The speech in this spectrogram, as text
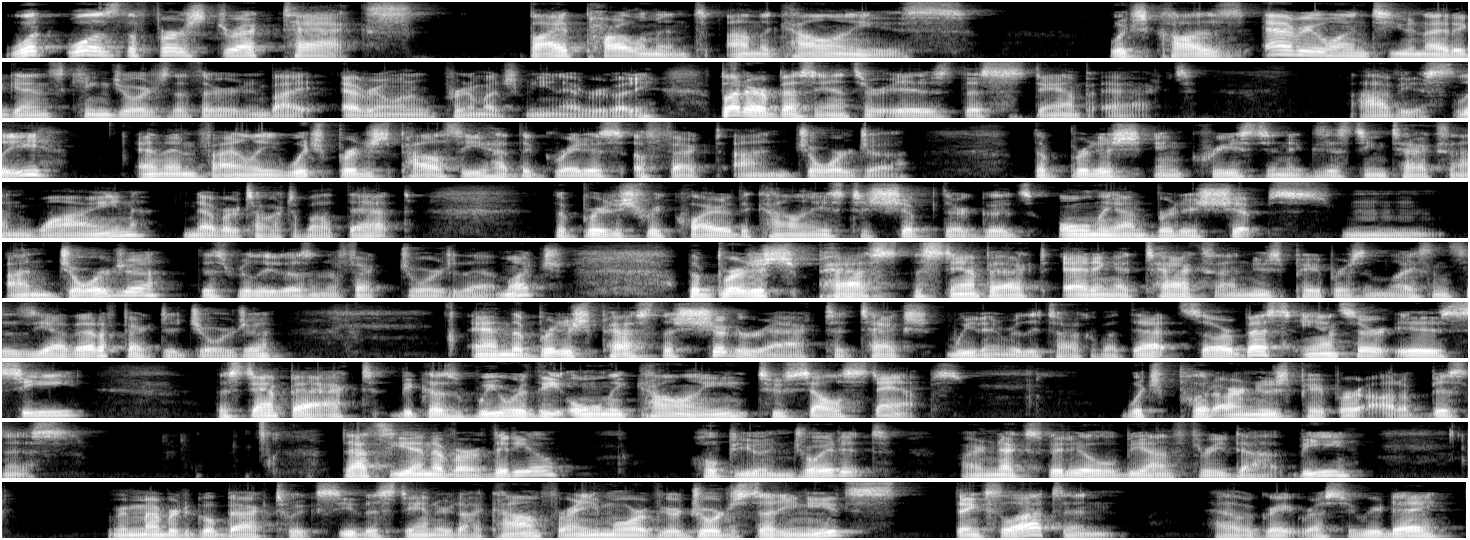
What was the first direct tax by Parliament on the colonies, which caused everyone to unite against King George III? And by everyone, we pretty much mean everybody. But our best answer is the Stamp Act, obviously. And then finally, which British policy had the greatest effect on Georgia? The British increased an existing tax on wine. Never talked about that. The British required the colonies to ship their goods only on British ships. Mm, on Georgia, this really doesn't affect Georgia that much. The British passed the Stamp Act, adding a tax on newspapers and licenses. Yeah, that affected Georgia. And the British passed the Sugar Act to tax. We didn't really talk about that. So our best answer is C, the Stamp Act, because we were the only colony to sell stamps which put our newspaper out of business. That's the end of our video. Hope you enjoyed it. Our next video will be on 3.b. Remember to go back to exceedthestandard.com for any more of your Georgia study needs. Thanks a lot and have a great rest of your day.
